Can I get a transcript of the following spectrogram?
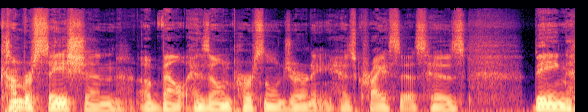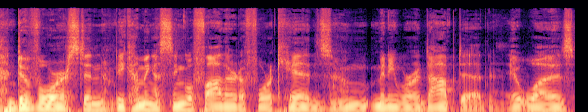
conversation about his own personal journey, his crisis, his being divorced and becoming a single father to four kids, whom many were adopted. It was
